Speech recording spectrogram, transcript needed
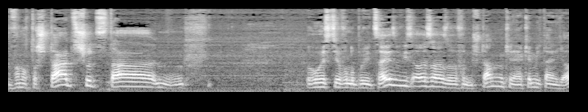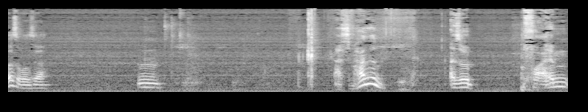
Da war noch der Staatsschutz da. Du holst dir von der Polizei, so wie es aussah, so von den Sternen. Ich kenne mich da nicht aus, aber es ist ja. Mh. Das ist Wahnsinn. Also, vor allem.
